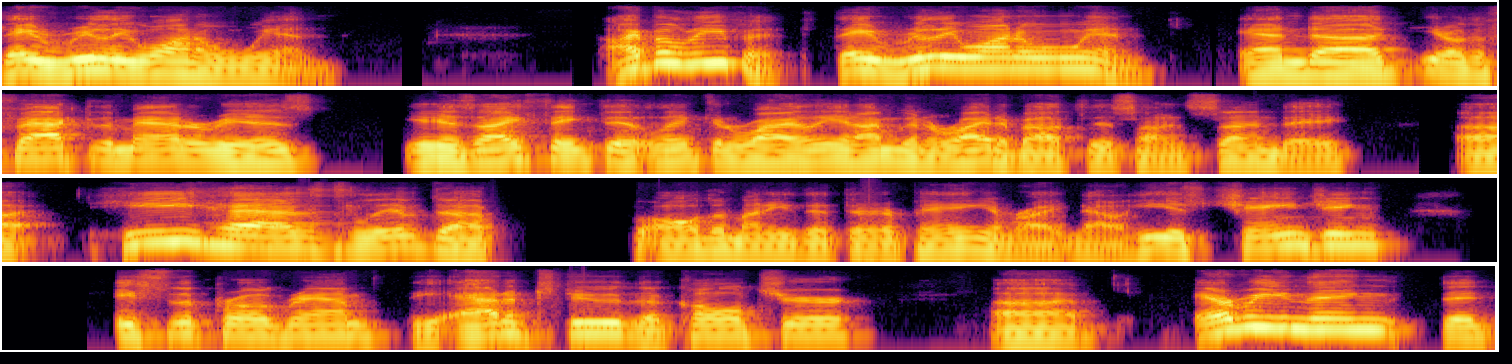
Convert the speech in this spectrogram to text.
they really want to win, I believe it. They really want to win. And, uh, you know, the fact of the matter is, is I think that Lincoln Riley, and I'm going to write about this on Sunday, uh, he has lived up all the money that they're paying him right now. He is changing the face of the program, the attitude, the culture, uh, everything that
